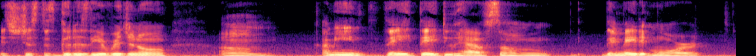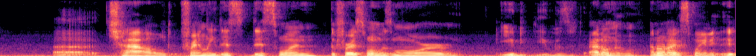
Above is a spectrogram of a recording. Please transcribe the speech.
It's just as good as the original. Um, I mean, they they do have some. They made it more uh, child friendly. This this one, the first one was more. You it was I don't know I don't know how to explain it. It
